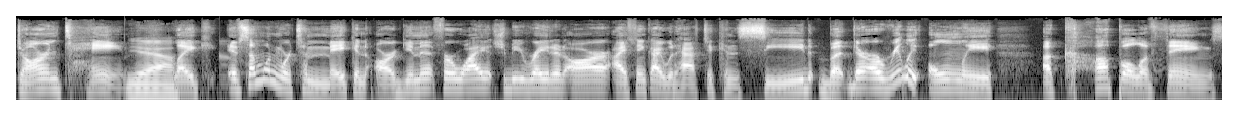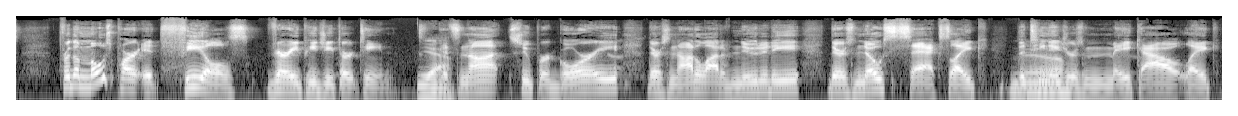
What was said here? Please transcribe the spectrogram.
darn tame. Yeah. Like, if someone were to make an argument for why it should be rated R, I think I would have to concede, but there are really only a couple of things. For the most part, it feels very PG 13. Yeah. It's not super gory. There's not a lot of nudity. There's no sex. Like, the Yeah. teenagers make out. Like,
